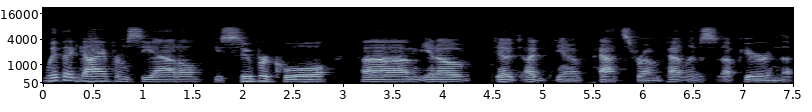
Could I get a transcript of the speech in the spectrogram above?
with a guy from Seattle. He's super cool. Um, you know, uh, I, you know, Pat's from Pat lives up here in the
